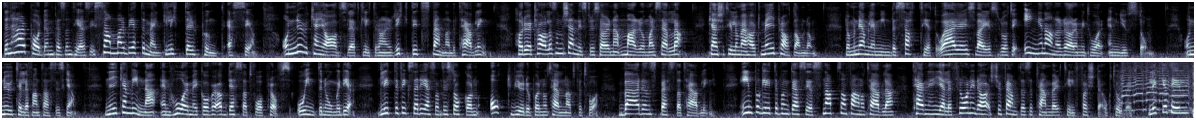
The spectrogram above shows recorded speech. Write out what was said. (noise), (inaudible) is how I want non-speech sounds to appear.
Den här podden presenteras i samarbete med glitter.se. Och nu kan jag avslöja att Glitter har en riktigt spännande tävling. Har du hört talas om kändisfrisörerna Marre och Marcella? Kanske till och med hört mig prata om dem. De är nämligen min besatthet och är jag i Sverige så låter jag ingen annan röra mitt hår än just dem. Och nu till det fantastiska. Ni kan vinna en hårmakeover av dessa två proffs och inte nog med det. Glitter fixar resan till Stockholm och bjuder på en hotellnatt för två. Världens bästa tävling. In på glitter.se snabbt som fan och tävla. Tävlingen gäller från idag 25 september till 1 oktober. Lycka till!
